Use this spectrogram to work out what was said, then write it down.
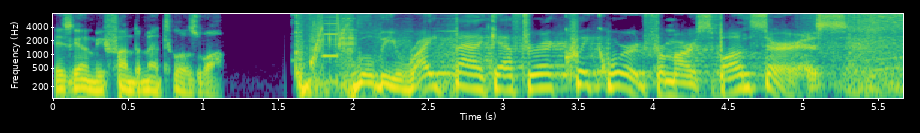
is going to be fundamental as well. We'll be right back after a quick word from our sponsors.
